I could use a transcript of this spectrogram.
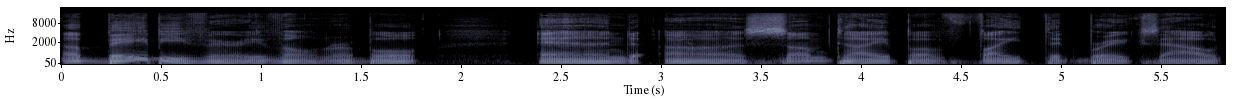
a baby very vulnerable, and uh, some type of fight that breaks out.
